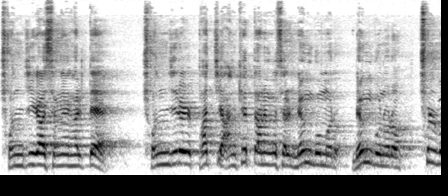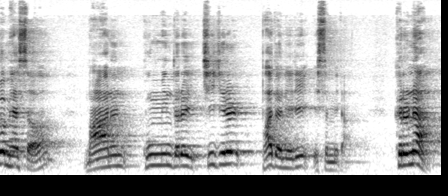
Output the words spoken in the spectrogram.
촌지가 성행할 때 촌지를 받지 않겠다는 것을 명분으로, 명분으로 출범해서 많은 국민들의 지지를 받은 일이 있습니다. 그러나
